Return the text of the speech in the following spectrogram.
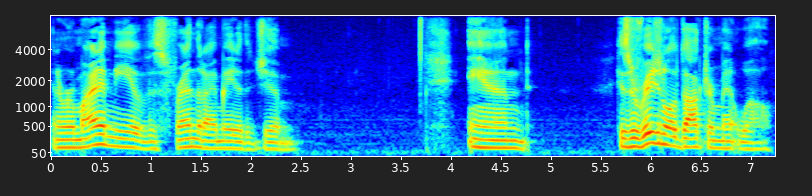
And it reminded me of his friend that I made at the gym. And his original doctor meant well,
